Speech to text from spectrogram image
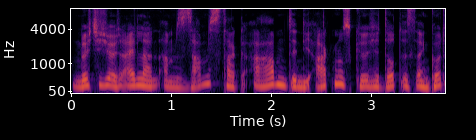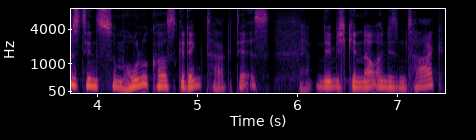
möchte ich euch einladen am Samstagabend in die Agnuskirche. Dort ist ein Gottesdienst zum Holocaust-Gedenktag. Der ist ja. nämlich genau an diesem Tag.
